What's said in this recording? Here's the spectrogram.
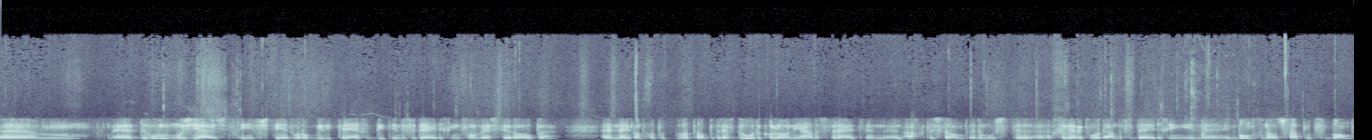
Um, er moest juist geïnvesteerd worden op militair gebied in de verdediging van West-Europa. Nederland had wat dat betreft door de koloniale strijd een, een achterstand. En er moest uh, gewerkt worden aan de verdediging in, uh, in bondgenootschappelijk verband.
